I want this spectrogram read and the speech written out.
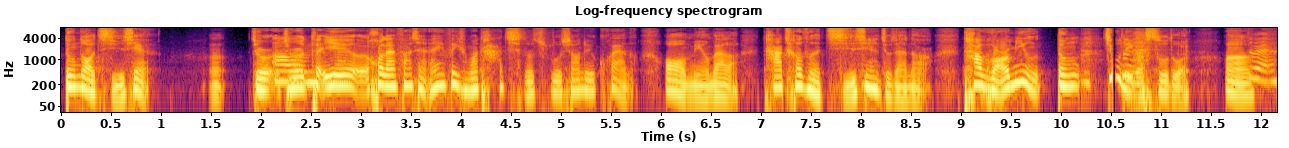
蹬到极限。嗯，就是哦就是他，因为后来发现，哎，为什么他骑的速度相对快呢？哦，明白了，他车子的极限就在那儿，他玩命蹬就那个速度 啊。对，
